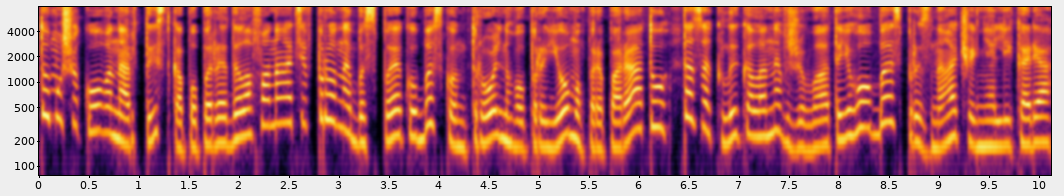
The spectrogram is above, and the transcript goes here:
Тому шокована артистка попередила фанатів про небезпеку безконтрольного прийому препарату та закликала не вживати його без призначення лікаря.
